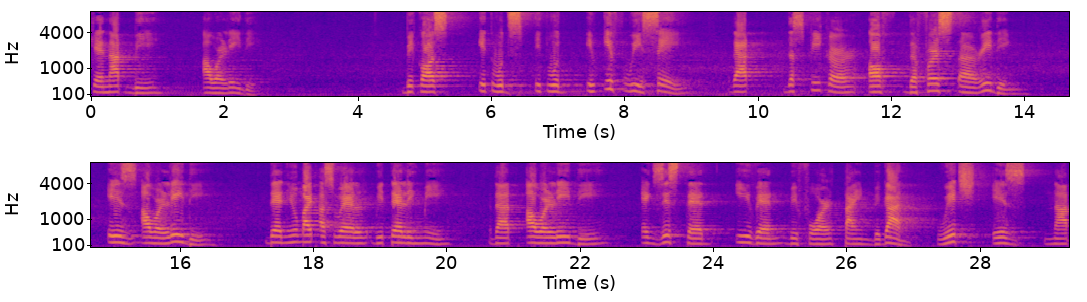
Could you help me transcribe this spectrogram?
cannot be Our Lady. Because it would, it would if, if we say that the speaker of the first uh, reading is Our Lady, then you might as well be telling me that Our Lady existed even before time began, which is not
